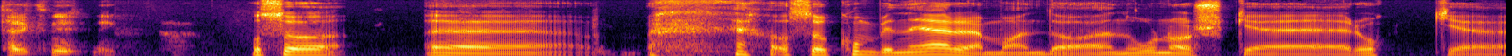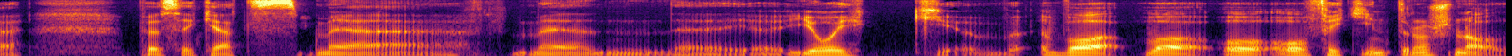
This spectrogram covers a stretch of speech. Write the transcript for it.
tilknytning. Og så, uh, og så kombinerer man da nordnorsk rock, Pussycats, med, med eh, joik var, var, og, og, fikk internasjonal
